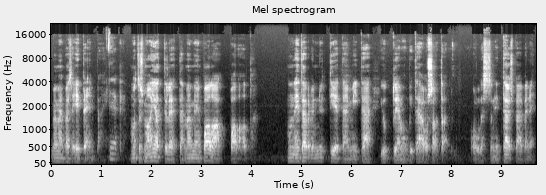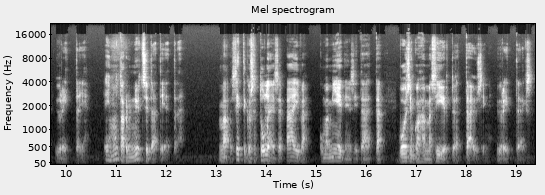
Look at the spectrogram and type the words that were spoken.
Mä, mä en pääse eteenpäin. Jep. Mutta jos mä ajattelen, että mä menen pala palalta, mun ei tarvi nyt tietää, mitä juttuja mun pitää osata ollessani täyspäiväinen yrittäjä. Ei mun tarvi nyt sitä tietää. Mä, sitten kun se tulee se päivä, kun mä mietin sitä, että voisinkohan mä siirtyä täysin yrittäjäksi,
